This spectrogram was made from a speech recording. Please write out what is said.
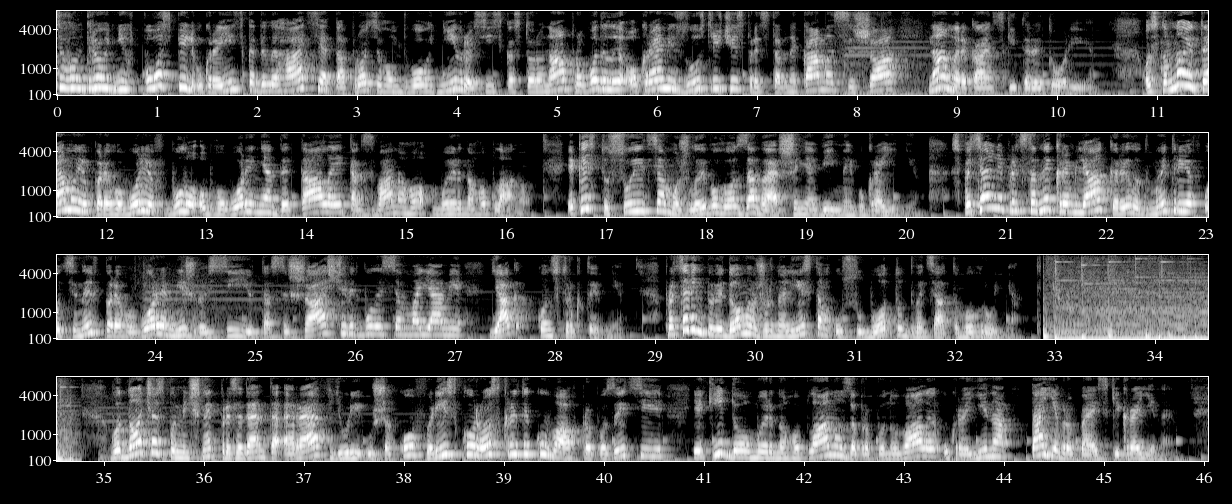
Протягом трьох днів поспіль українська делегація та протягом двох днів російська сторона проводили окремі зустрічі з представниками США на американській території. Основною темою переговорів було обговорення деталей так званого мирного плану, який стосується можливого завершення війни в Україні. Спеціальний представник Кремля Кирило Дмитрієв оцінив переговори між Росією та США, що відбулися в Майамі, як конструктивні. Про це він повідомив журналістам у суботу, 20 грудня. Водночас помічник президента РФ Юрій Ушаков різко розкритикував пропозиції, які до мирного плану запропонували Україна та європейські країни.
